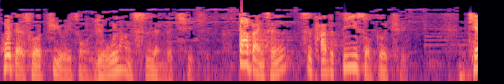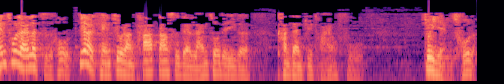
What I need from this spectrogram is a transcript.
或者说具有一种流浪诗人的气质。大阪城是他的第一首歌曲。填出来了之后，第二天就让他当时在兰州的一个抗战剧团服务，就演出了。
